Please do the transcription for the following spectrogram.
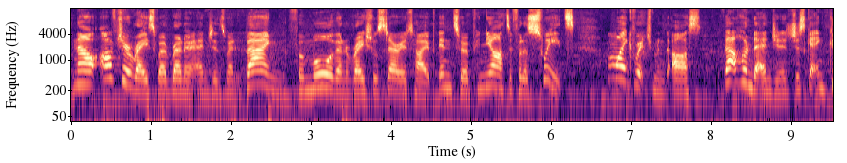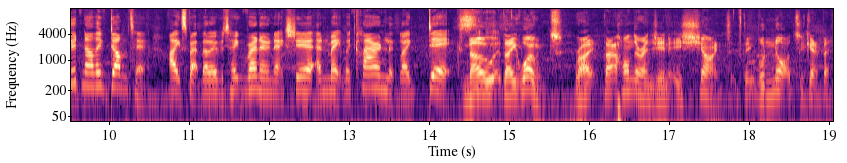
Now, after a race where Renault engines went bang for more than a racial stereotype into a pinata full of sweets, Mike Richmond asked, That Honda engine is just getting good now they've dumped it. I expect they'll overtake Renault next year and make McLaren look like dicks. No, they won't. Right? That Honda engine is shite. It will not get better.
